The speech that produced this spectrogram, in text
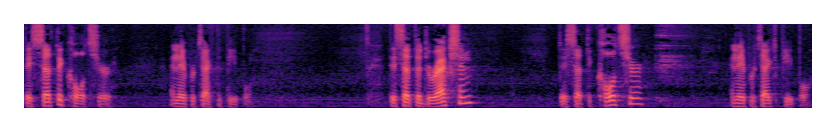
they set the culture, and they protect the people. They set the direction, they set the culture, and they protect people.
